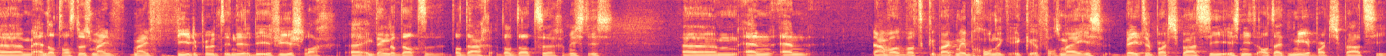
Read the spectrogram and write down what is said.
Um, en dat was dus mijn, mijn vierde punt in de, de vierslag. ik denk dat dat, dat, daar, dat, dat gemist is. Um, en, en nou, wat, wat, waar ik mee begon. Ik, ik, volgens mij is betere participatie is niet altijd meer participatie.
